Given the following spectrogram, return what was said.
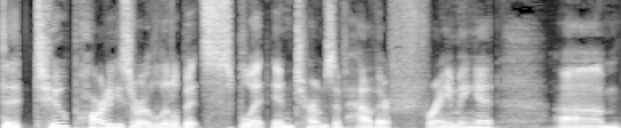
the two parties are a little bit split in terms of how they're framing it. Um,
